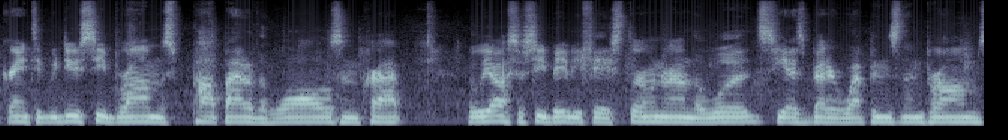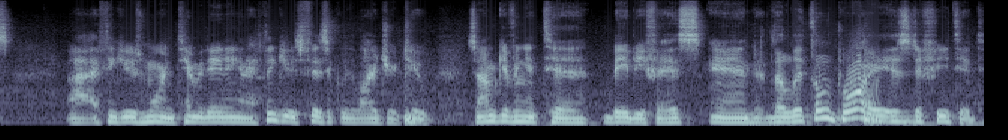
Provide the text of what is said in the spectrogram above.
granted, we do see Brahms pop out of the walls and crap, but we also see Babyface thrown around the woods. He has better weapons than Brahms. Uh, I think he was more intimidating, and I think he was physically larger too. So I'm giving it to Babyface, and the little boy is defeated.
